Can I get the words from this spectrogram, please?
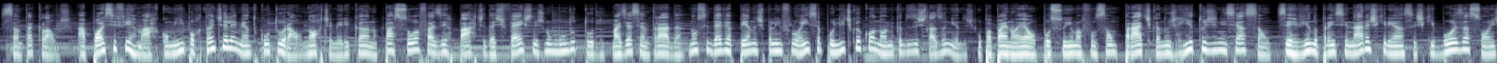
Santa Claus. Após se firmar como importante elemento cultural norte-americano, passou a fazer parte das festas no mundo todo. Mas essa entrada não se deve apenas pela influência político-econômica dos Estados Unidos. O Papai Noel possuía uma função prática nos ritos de iniciação, servindo para ensinar as crianças que boas ações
